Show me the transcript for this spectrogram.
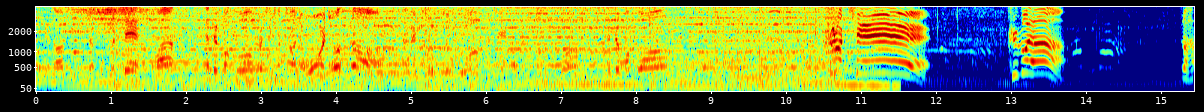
여기서 중심 잡고 그렇지? 좋아. 핸들 꺾고 그렇지. 천천히. 오 좋았어. 자 왼쪽으로 붙였고 그렇지. 거기서 왼쪽 붙고 핸들 꺾고. 그렇지! 그거야! 또 하-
